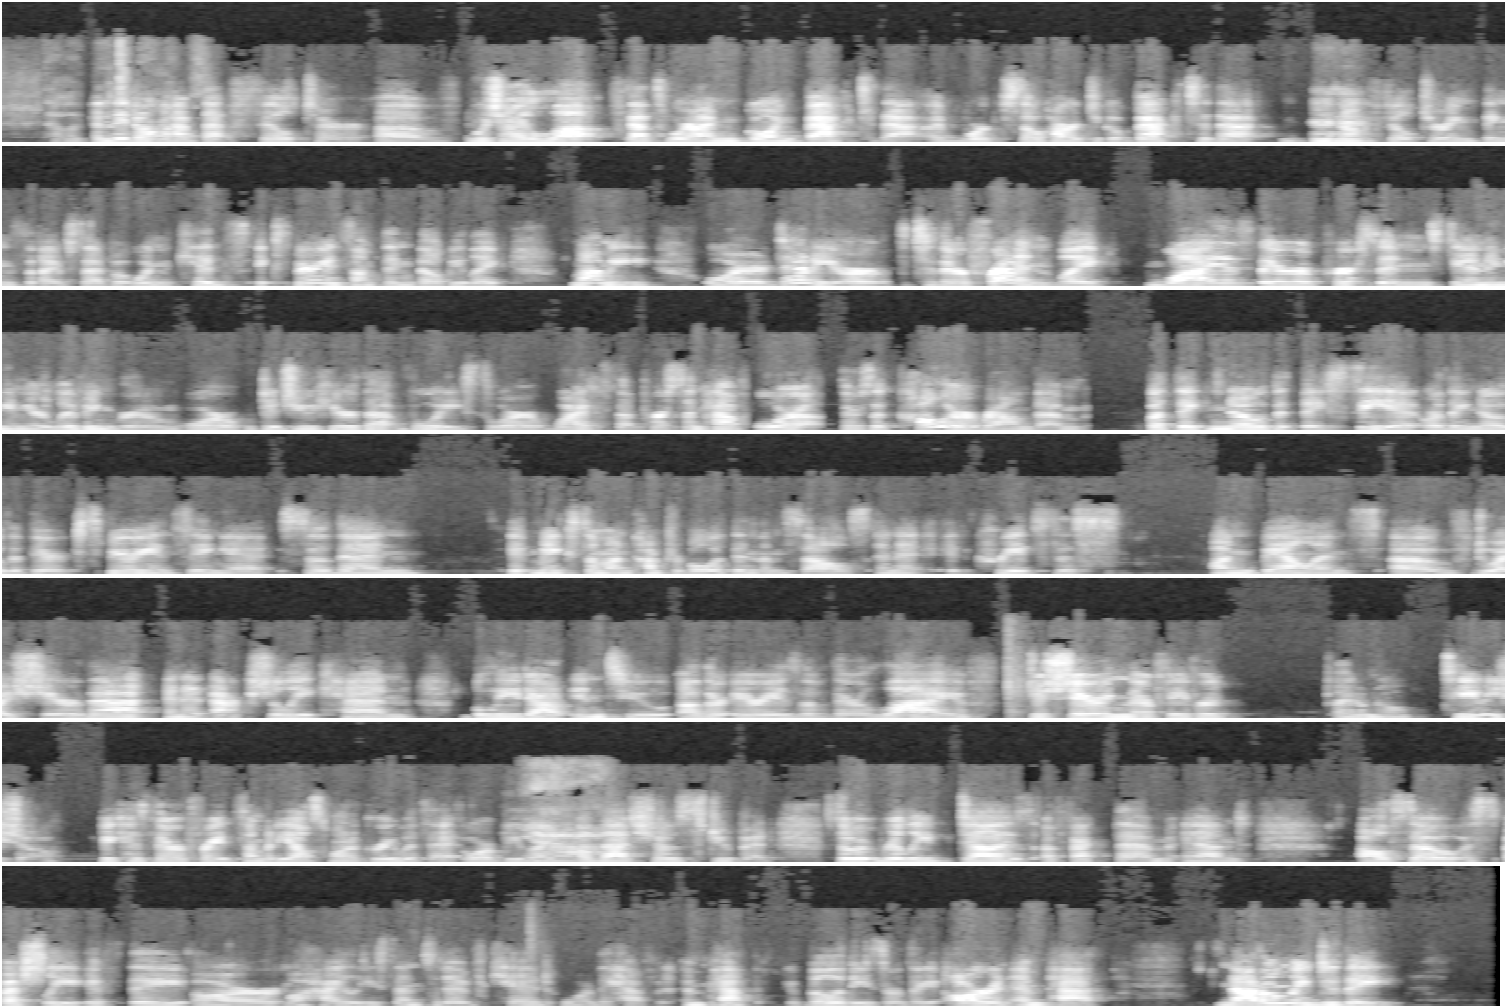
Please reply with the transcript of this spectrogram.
and they tough. don't have that filter of which i love. That's where i'm going back to that. I've worked so hard to go back to that mm-hmm. not filtering things that i've said but when kids experience something they'll be like mommy or daddy or to their friend like why is there a person standing in your living room? Or did you hear that voice? Or why does that person have aura? There's a color around them but they know that they see it or they know that they're experiencing it. So then it makes them uncomfortable within themselves and it, it creates this unbalance of do I share that? And it actually can bleed out into other areas of their life, just sharing their favorite, I don't know, TV show because they're afraid somebody else won't agree with it or be yeah. like, oh, that show's stupid. So it really does affect them. And also, especially if they are a highly sensitive kid or they have empathic abilities or they are an empath, not only do they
